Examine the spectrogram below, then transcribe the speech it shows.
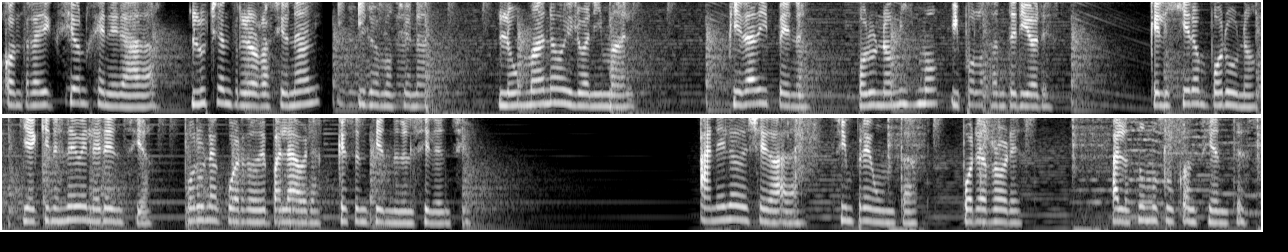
Contradicción generada, lucha entre lo racional y lo emocional, lo humano y lo animal. Piedad y pena, por uno mismo y por los anteriores que eligieron por uno y a quienes debe la herencia por un acuerdo de palabra que se entiende en el silencio. Anhelo de llegada, sin preguntas, por errores, a los humos subconscientes,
